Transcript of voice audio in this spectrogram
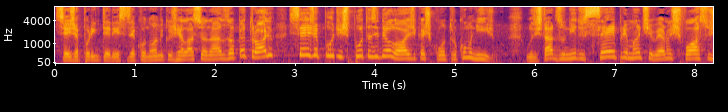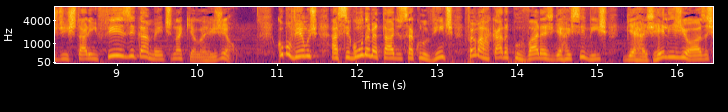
seja por interesses econômicos relacionados ao petróleo, seja por disputas ideológicas contra o comunismo. Os Estados Unidos sempre mantiveram esforços de estarem fisicamente naquela região. Como vimos, a segunda metade do século XX foi marcada por várias guerras civis, guerras religiosas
